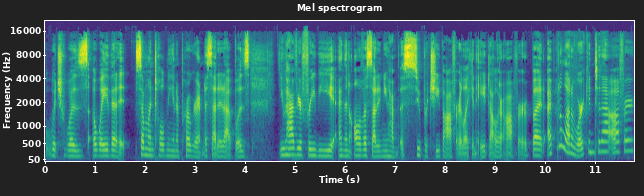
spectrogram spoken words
which was a way that it, someone told me in a program to set it up was you have your freebie and then all of a sudden you have this super cheap offer, like an $8 offer. But I put a lot of work into that offer.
